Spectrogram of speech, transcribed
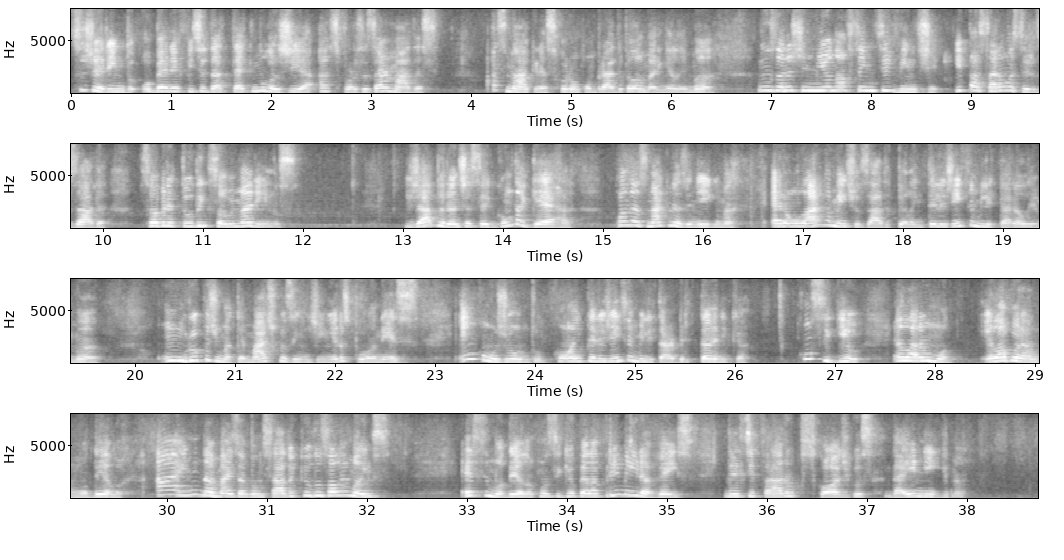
sugerindo o benefício da tecnologia às Forças Armadas. As máquinas foram compradas pela Marinha Alemã nos anos de 1920 e passaram a ser usadas sobretudo em submarinos. Já durante a Segunda Guerra, quando as máquinas Enigma eram largamente usadas pela inteligência militar alemã, um grupo de matemáticos e engenheiros poloneses, em conjunto com a inteligência militar britânica, conseguiu elaborar um modelo ainda mais avançado que o dos alemães. Esse modelo conseguiu pela primeira vez decifrar os códigos da Enigma.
